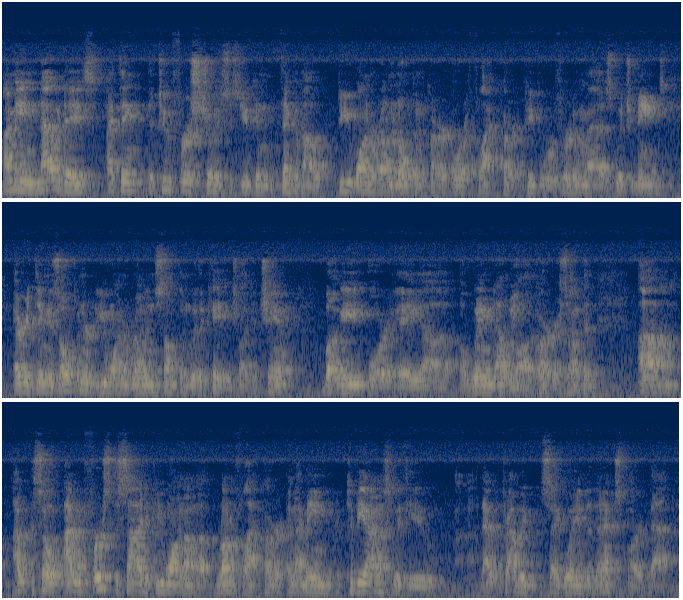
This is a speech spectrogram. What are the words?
I mean, nowadays, I think the two first choices you can think about, do you want to run an open kart or a flat kart, people refer to them as, which means everything is open, or do you want to run in something with a cage, like a champ buggy or a, uh, a winged outlaw winged kart or something. Um, I, so I would first decide if you want to run a flat kart, and I mean, to be honest with you, uh, that would probably segue into the next part, that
